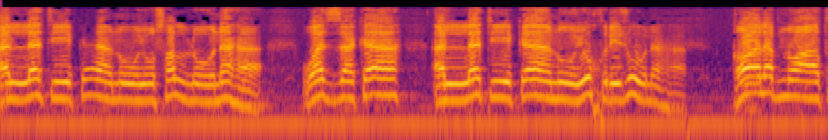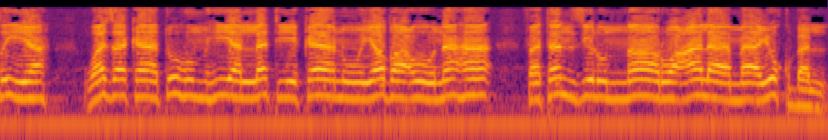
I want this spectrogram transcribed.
التي كانوا يصلونها والزكاة التي كانوا يخرجونها. قال ابن عطية وزكاتهم هي التي كانوا يضعونها فتنزل النار على ما يقبل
